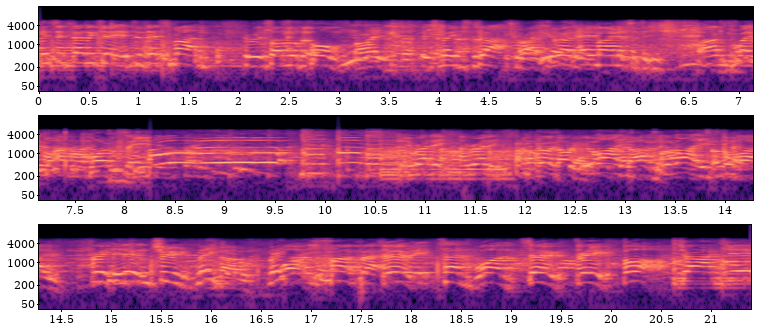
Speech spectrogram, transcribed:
This is dedicated to this man who is on the pole, right? His name's Jack, right? You ready? A minor to D. I'm playing whatever I want, to. you do the same. You ready? I'm ready. You're Good. sorry. You're live. You're live. I'm alive. Three, it's in tune. Make No. it. Make One, it perfect. Two, ten, one, two, three, four. Jack is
